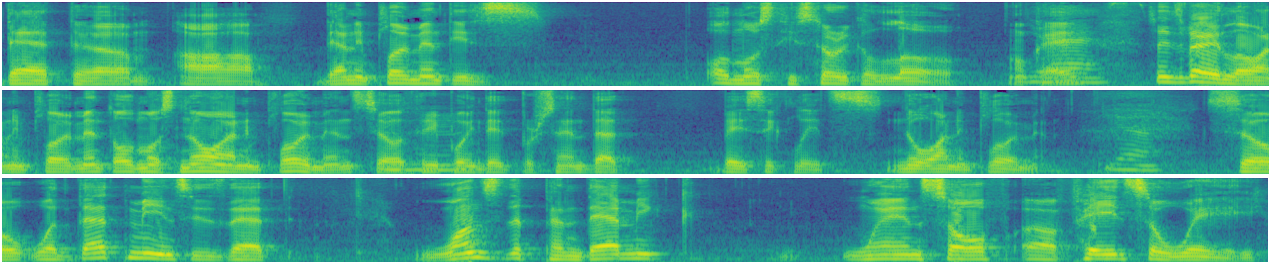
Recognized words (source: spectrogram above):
that um, uh, the unemployment is almost historical low. Okay, Yes. Mm-hmm. so it's very low unemployment, almost no unemployment. So 3.8 percent. That basically it's no unemployment. Yeah. So what that means is that once the pandemic wanes off, uh, fades away,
